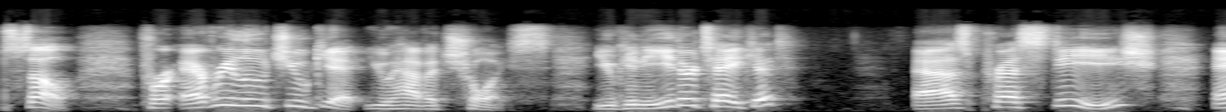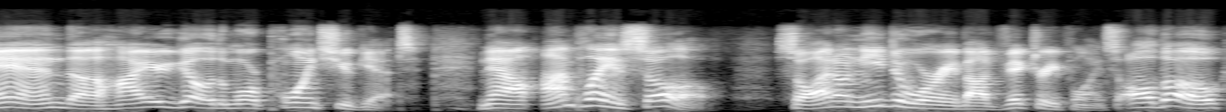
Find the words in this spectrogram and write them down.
So for every loot you get, you have a choice. You can either take it, as prestige, and the higher you go, the more points you get. Now, I'm playing solo. So I don't need to worry about victory points. Although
